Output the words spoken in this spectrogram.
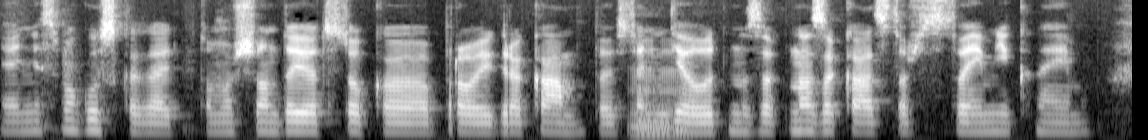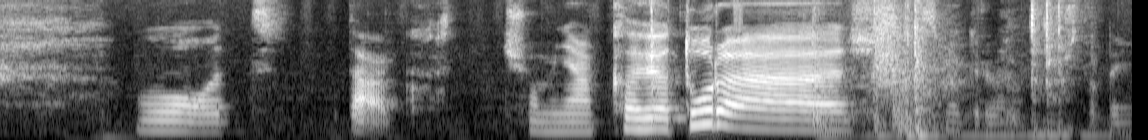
Я не смогу сказать, потому что он дается только про игрокам. То есть Мгм. они делают на, зак- на заказ тоже со своим никнеймом. Вот. Так. Что у меня? Клавиатура. Сейчас я посмотрю, чтобы...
